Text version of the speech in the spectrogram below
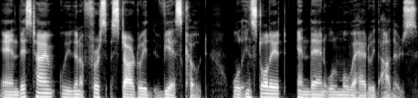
And this time we're gonna first start with VS Code. We'll install it and then we'll move ahead with others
